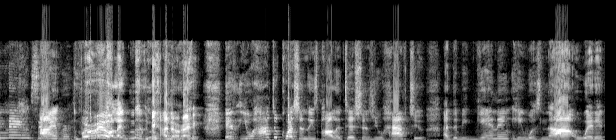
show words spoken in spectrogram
ding, ding, ding, I, for real, like I know, right? Is you have to question these politicians. You have to. At the beginning, he was not with it,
